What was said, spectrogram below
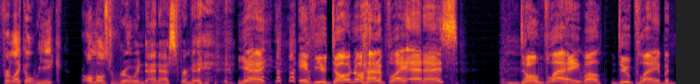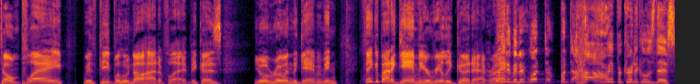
for like a week, almost ruined NS for me. yeah. If you don't know how to play NS, don't play. Well, do play, but don't play with people who know how to play because you'll ruin the game. I mean, think about a game you're really good at, right? Wait a minute. What? the- But how, how hypocritical is this?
